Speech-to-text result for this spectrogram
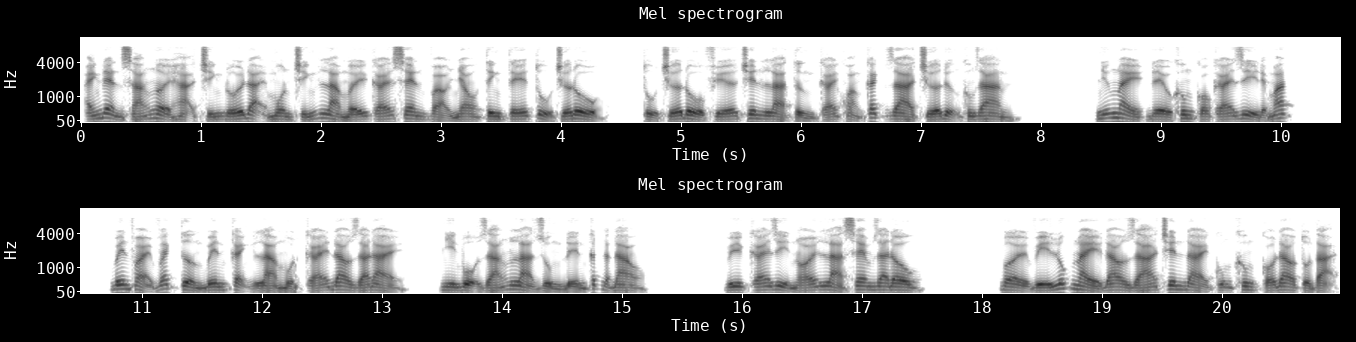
ánh đèn sáng ngời hạ chính đối đại môn chính là mấy cái sen vào nhau tinh tế tủ chứa đồ, tủ chứa đồ phía trên là từng cái khoảng cách ra chứa đựng không gian. Những này đều không có cái gì để mắt. Bên phải vách tường bên cạnh là một cái đao giá đài, nhìn bộ dáng là dùng đến cất đặt đao. Vì cái gì nói là xem ra đâu. Bởi vì lúc này đao giá trên đài cũng không có đao tồn tại,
